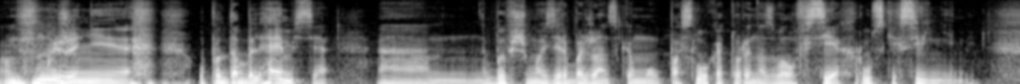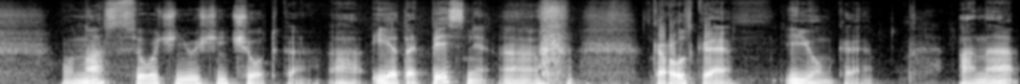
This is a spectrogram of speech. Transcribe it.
Мы же не уподобляемся а, бывшему азербайджанскому послу, который назвал всех русских свиньями. У нас все очень-очень четко. А, и эта песня а, короткая, и емкая, она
